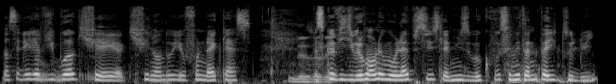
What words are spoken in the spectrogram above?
Non, c'est l'élève du bois qui fait, qui fait l'andouille au fond de la classe. Désolé. Parce que visiblement, le mot lapsus l'amuse beaucoup. Ça m'étonne pas du tout de lui.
